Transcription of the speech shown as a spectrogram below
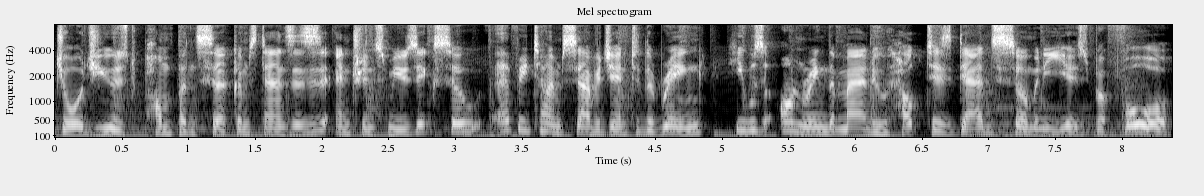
George used Pomp and Circumstance as his entrance music, so every time Savage entered the ring, he was honoring the man who helped his dad so many years before.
